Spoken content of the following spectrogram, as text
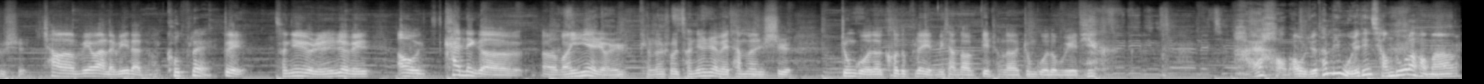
不是唱《Viva la Vida》的？Coldplay？对，曾经有人认为，哦，看那个呃，王一乐有人评论说，曾经认为他们是中国的 Coldplay，没想到变成了中国的五月天。还好吧，我觉得他们比五月天强多了，好吗？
